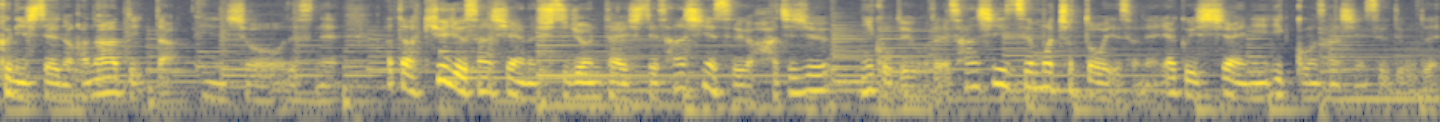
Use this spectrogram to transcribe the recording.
苦にしているのかなといった印象ですね。あとは93試合の出場に対して三振数が82個ということで三振数もちょっと多いですよね。約1試合に1個の三振数ということで。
